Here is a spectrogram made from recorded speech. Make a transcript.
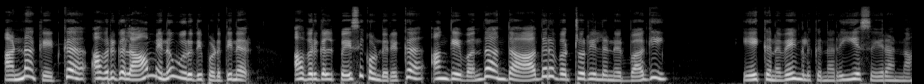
அண்ணா கேட்க அவர்கள் ஆம் என உறுதிப்படுத்தினர். அவர்கள் பேசிக் கொண்டிருக்க அங்கே வந்த அந்த ஆதரவற்றோர் இல்ல நிர்வாகி ஏற்கனவே எங்களுக்கு நிறைய செய்யறான்னா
